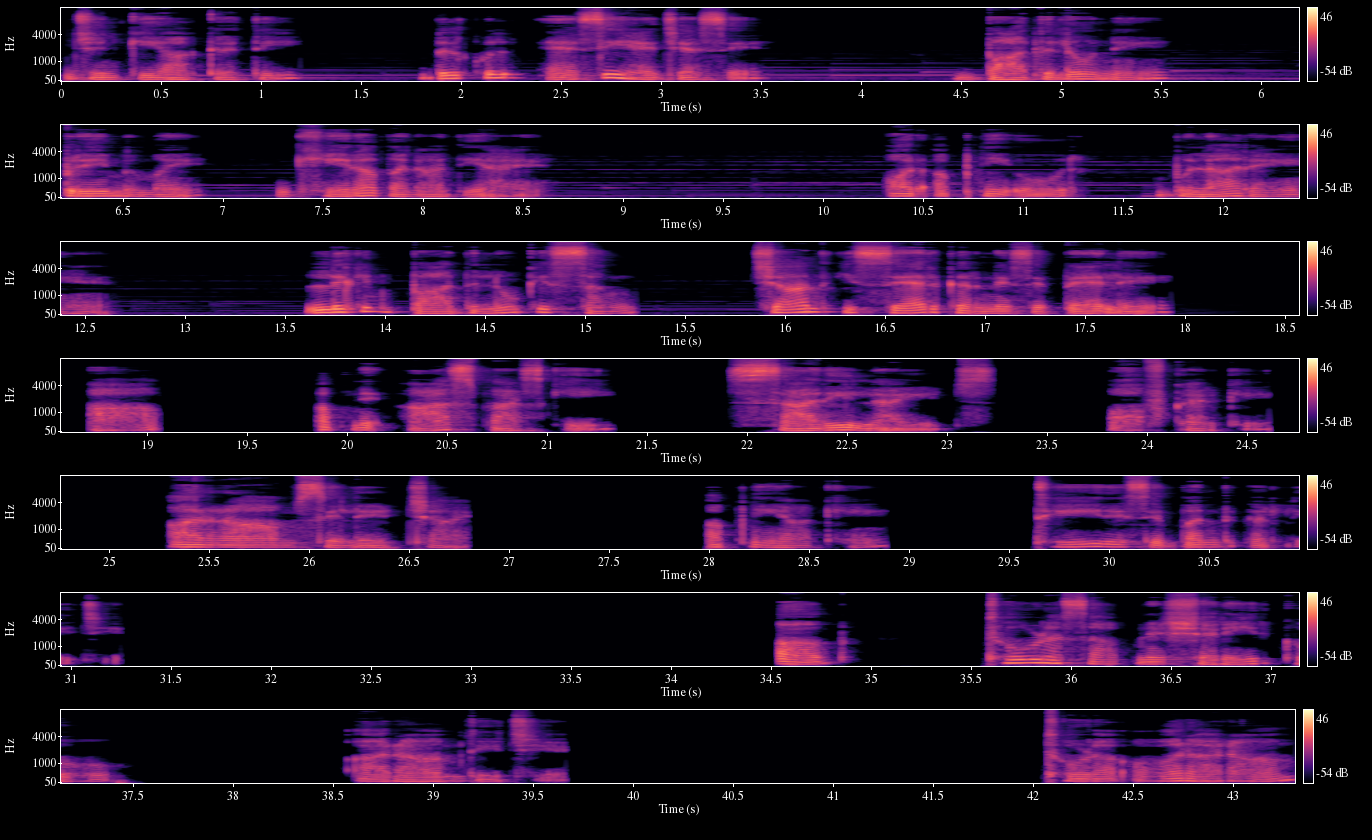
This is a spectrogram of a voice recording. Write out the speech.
जिनकी आकृति बिल्कुल ऐसी है जैसे बादलों ने प्रेममय घेरा बना दिया है और अपनी ओर बुला रहे हैं। लेकिन बादलों के संग चाँद की सैर करने से पहले आप अपने आसपास की सारी लाइट्स ऑफ़ करके आराम से लेट जाएँ। अपनी आँखें धीरे से बंद कर लीजिए अब थोड़ा सा अपने शरीर को आराम दीजिए थोड़ा और आराम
